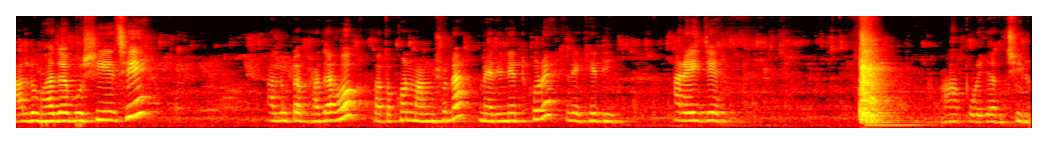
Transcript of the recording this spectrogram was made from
আলু ভাজা বসিয়েছি। আলুটা ভাজা হোক, ততক্ষণ মাংসটা ম্যারিনেট করে রেখে দিই। আর এই যে পড়ে যাচ্ছিল।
